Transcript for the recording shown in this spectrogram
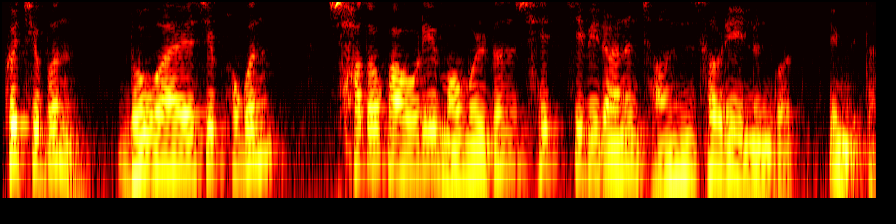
그 집은 노가의 집 혹은 사도 바울이 머물던 셋집이라는 전설이 있는 곳입니다.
